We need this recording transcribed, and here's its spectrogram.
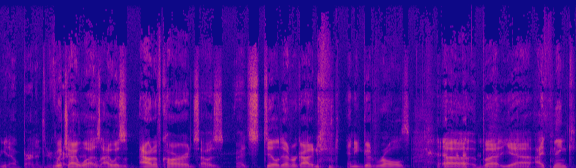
you know burning through. which I was. point. I was out of cards. I was. I still never got any any good rolls. Uh, but yeah, I think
